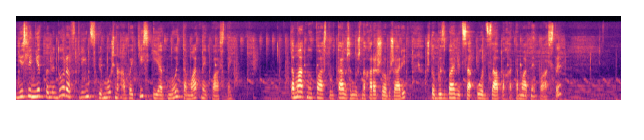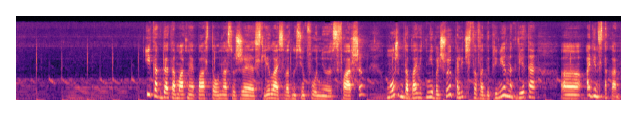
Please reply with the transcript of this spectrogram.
Если нет помидоров, в принципе, можно обойтись и одной томатной пастой. Томатную пасту также нужно хорошо обжарить, чтобы избавиться от запаха томатной пасты. И когда томатная паста у нас уже слилась в одну симфонию с фаршем, можем добавить небольшое количество воды, примерно где-то один стакан.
